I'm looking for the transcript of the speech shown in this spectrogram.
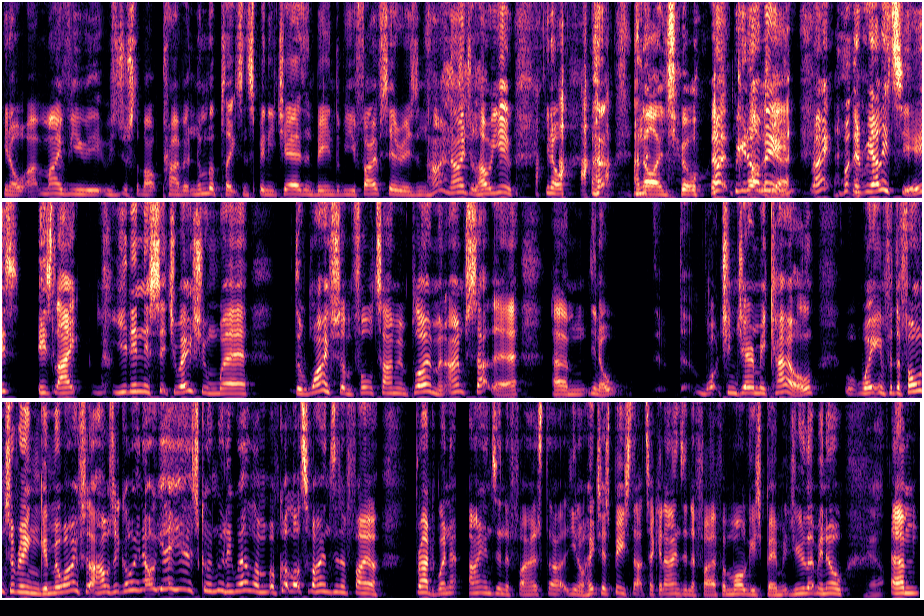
You know, uh, my view, it was just about private number plates and spinny chairs and BMW 5 Series. And hi, Nigel, how are you? You know, and Nigel. Right, but you know what I mean, Yeah. right? But the reality is, is like you're in this situation where the wife's on full time employment. I'm sat there, um, you know, watching Jeremy Kyle, waiting for the phone to ring, and my wife's like, "How's it going?" Oh yeah, yeah, it's going really well. I'm, I've got lots of irons in the fire. Brad, when irons in the fire start, you know, HSB start taking irons in the fire for mortgage payments, you let me know. Yeah. Um,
